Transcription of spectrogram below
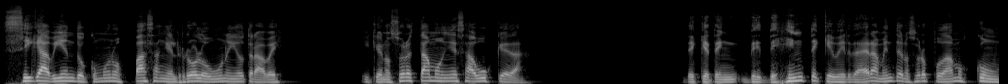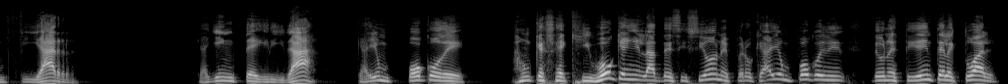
siga viendo cómo nos pasan el rolo una y otra vez. Y que nosotros estamos en esa búsqueda de, que de, gente que verdaderamente nosotros podamos confiar, que haya integridad, que haya un poco de, aunque se equivoquen en las decisiones, pero que haya un poco de de honestidad intelectual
